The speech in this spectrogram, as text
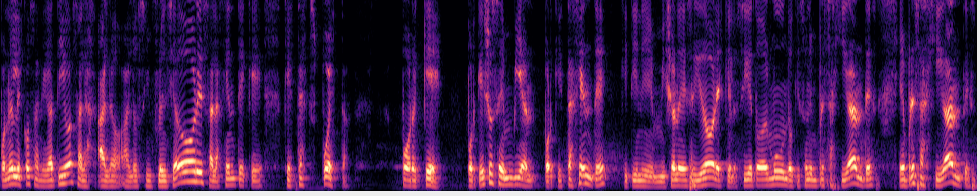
ponerles cosas negativas a, los influenciadores, a la gente que, está expuesta. ¿Por qué? Porque ellos envían, porque esta gente que tiene millones de seguidores, que lo sigue todo el mundo, que son empresas gigantes, empresas gigantes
